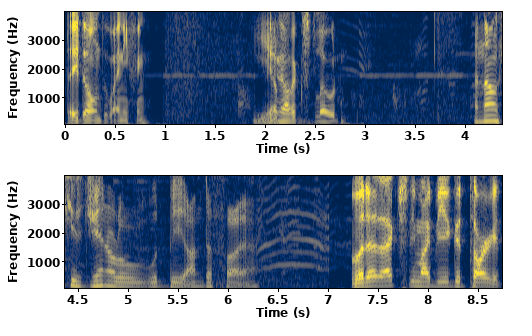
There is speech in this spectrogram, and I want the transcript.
they don't do anything. They do not explode. And now his general would be under fire. But that actually might be a good target.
